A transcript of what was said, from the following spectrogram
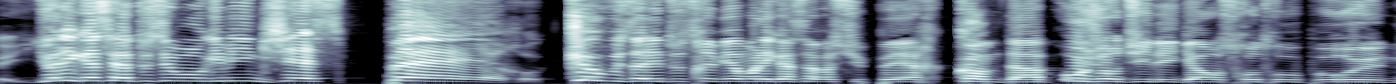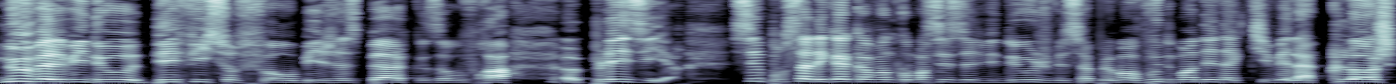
Yo les gars, c'est à tous, c'est mon gaming, j'espère que vous allez tous très bien, moi les gars ça va super, comme d'hab. Aujourd'hui les gars, on se retrouve pour une nouvelle vidéo défi sur FIFA Mobile, j'espère que ça vous fera euh, plaisir. C'est pour ça les gars qu'avant de commencer cette vidéo, je vais simplement vous demander d'activer la cloche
